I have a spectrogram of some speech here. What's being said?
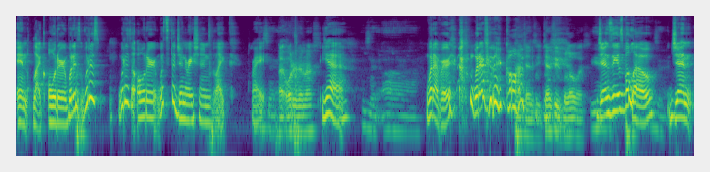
and like older. What is what is what is the older? What's the generation like? Right? I older than us. Yeah. Is it? Uh, Whatever, whatever they're called. Gen Z. Gen Z is below us. Yeah. Gen Z is below. Gen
